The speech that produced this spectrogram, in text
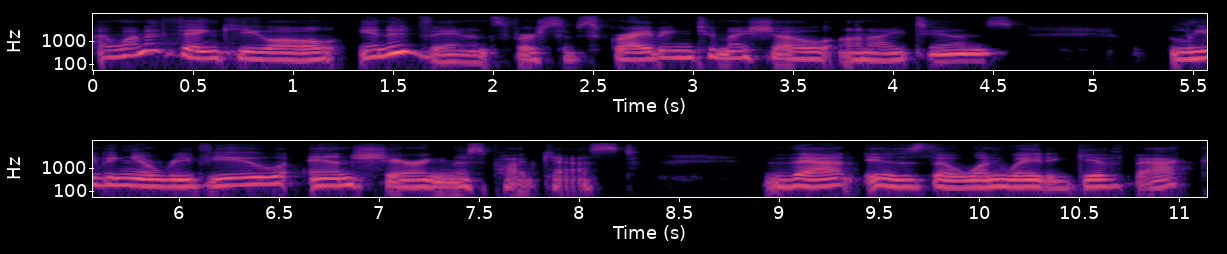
I want to thank you all in advance for subscribing to my show on iTunes, leaving a review, and sharing this podcast. That is the one way to give back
